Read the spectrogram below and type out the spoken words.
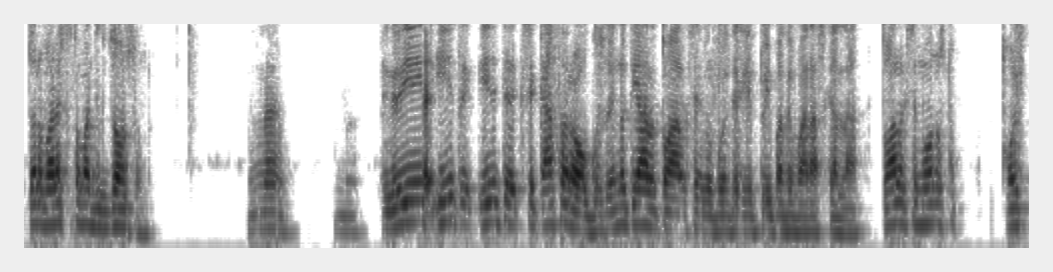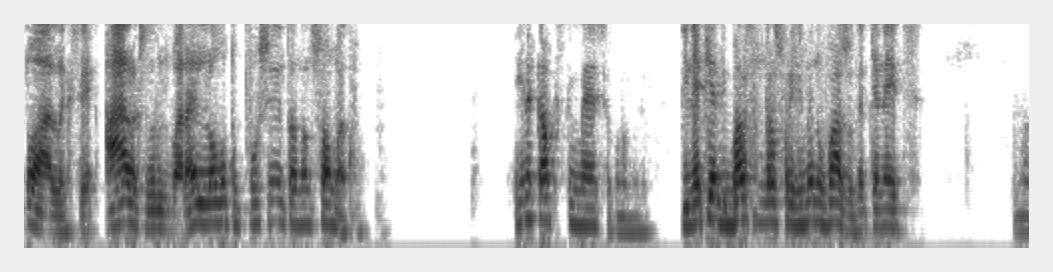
τώρα βαρέσει τον Magic Johnson. Ναι. ναι. Δηλαδή είναι, είναι, είναι ξεκάθαρο όγκος. Δεν είναι ότι άλλο το άλλαξε οι προπονητέ γιατί του είπα δεν βαράς καλά. Το άλλαξε μόνος του. Όχι το άλλαξε. Άλλαξε το τους βαράει λόγω του πώς είναι το, το σώμα του. Είναι κάπου στη μέση, εγώ νομίζω. Την έπιανε την μπάλα σαν καλοσφραγισμένο βάζο. Την έπιανε έτσι. Ναι.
